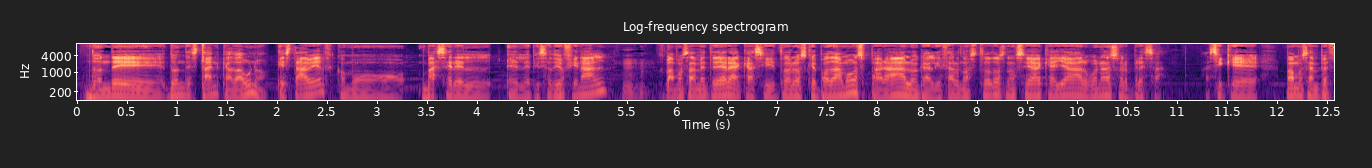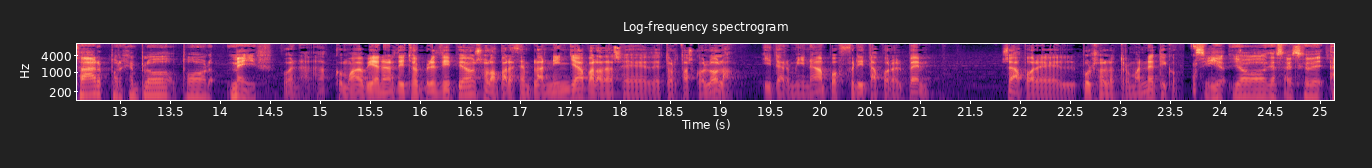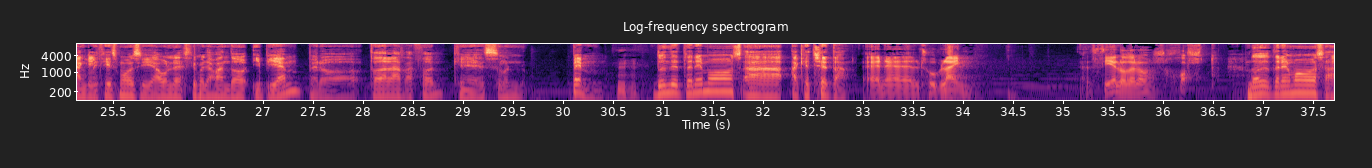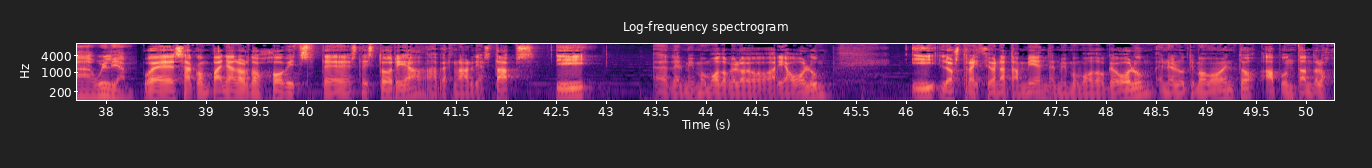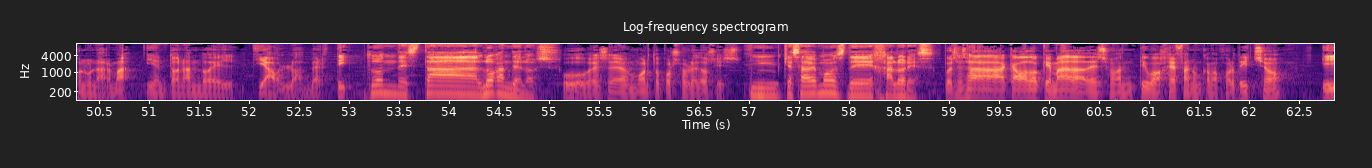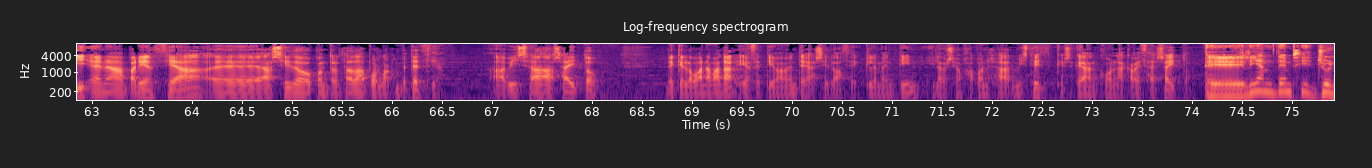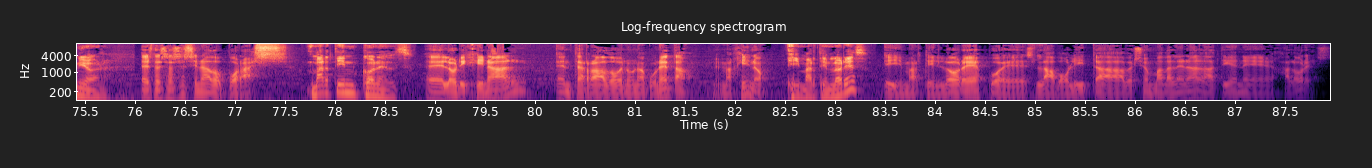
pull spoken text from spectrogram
dónde, dónde están cada uno. Esta vez, como va a ser el, el episodio final, vamos a meter a casi todos los que podamos para localizarnos todos, no sea que haya alguna sorpresa. Así que vamos a empezar, por ejemplo, por Maeve. Pues nada, como bien has dicho al principio, solo aparece en plan ninja para darse de tortas con Lola. Y termina pues frita por el PEM. O sea, por el pulso electromagnético. Sí, yo, yo ya sabéis que de anglicismos y aún le sigo llamando EPM, pero toda la razón que es un PEM. Donde tenemos a, a Quecheta, En el Sublime. El cielo de los host. donde tenemos a William, Pues acompaña a los dos hobbits de esta historia, a Bernard y a Stubbs, y eh, del mismo modo que lo haría Gollum, y los traiciona también, del mismo modo que Gollum, en el último momento, apuntándolos con un arma y entonando el ya os lo advertí. donde está Logan Delos. Uh, ese muerto por sobredosis. Mm, ¿Qué sabemos de Jalores? Pues esa ha acabado quemada de su antigua jefa, nunca mejor dicho, y en apariencia eh, ha sido contratada por la competencia. Avisa a Saito de que lo van a matar y efectivamente así lo hace Clementine y la versión japonesa de Armistice, que se quedan con la cabeza de Saito. Eh, Liam Dempsey Jr., Este es asesinado por Ash. Martin Connells El original, enterrado en una cuneta, me imagino. y Martin Lores. Y Martín Lores, pues la bolita versión Madalena la tiene Jalores.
